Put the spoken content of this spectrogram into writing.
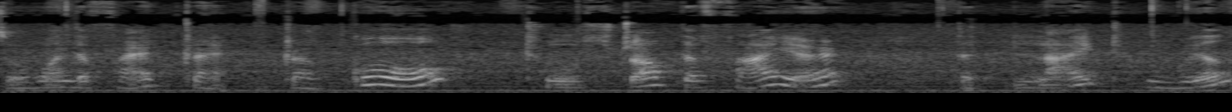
so when the fire truck, go to stop the fire the light will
